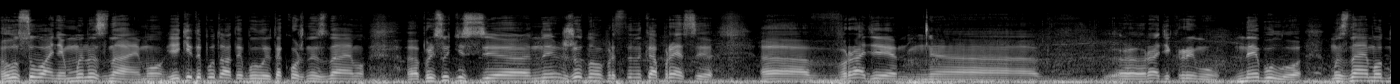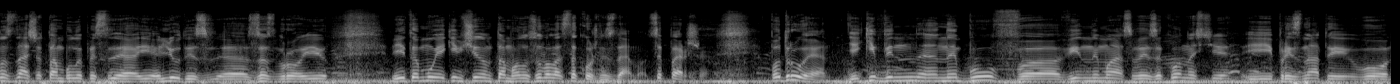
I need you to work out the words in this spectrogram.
голосуванням, ми не знаємо. Які депутати були, також не знаємо. Е, Присутність е, не жодного представника преси в Раді. Раді Криму не було. Ми знаємо однозначно, там були люди з, зброєю, і тому яким чином там голосувалось, також не знаємо. Це перше. По-друге, яким б він е, не був, е, він не має своєї законності і признати його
